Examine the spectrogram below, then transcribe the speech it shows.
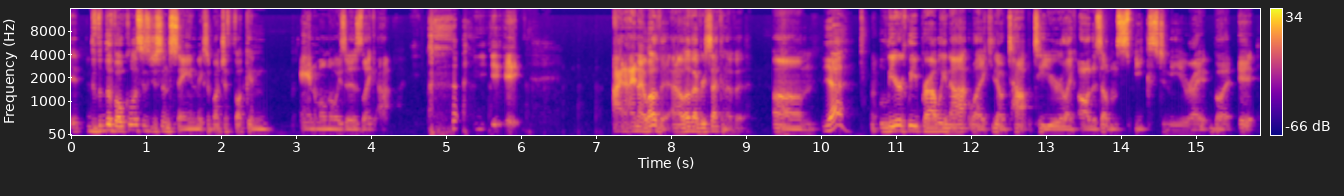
it, the, the vocalist is just insane. Makes a bunch of fucking animal noises. Like, I, it, it, and, and I love it. And I love every second of it. Um, yeah lyrically probably not like you know top tier like oh this album speaks to me right but it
